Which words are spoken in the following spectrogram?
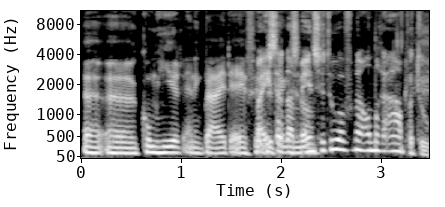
uh, kom hier en ik bij het even. Maar is dat naar mensen toe of naar andere apen toe?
